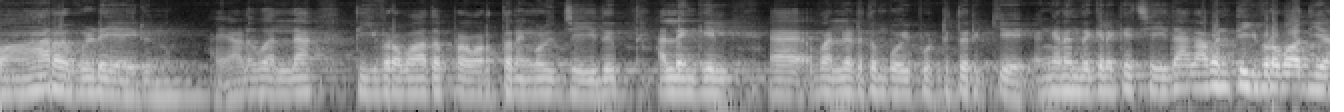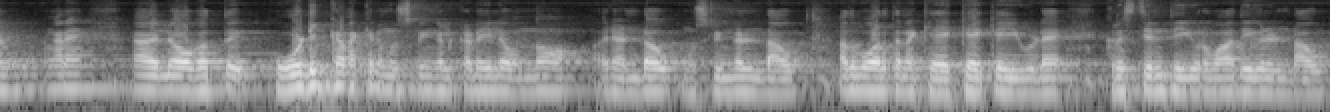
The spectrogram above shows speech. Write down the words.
ബാർ എവിടെയായിരുന്നു? അയാൾ വല്ല തീവ്രവാദ പ്രവർത്തനങ്ങൾ ചെയ്ത് അല്ലെങ്കിൽ വല്ലയിടത്തും പോയി പൊട്ടിത്തെറിക്കുകയോ അങ്ങനെ എന്തെങ്കിലുമൊക്കെ ചെയ്താൽ അവൻ തീവ്രവാദിയാണ് അങ്ങനെ ലോകത്ത് കോടിക്കണക്കിന് മുസ്ലിങ്ങൾക്കിടയിൽ ഒന്നോ രണ്ടോ മുസ്ലിങ്ങൾ ഉണ്ടാവും അതുപോലെ തന്നെ കെ കെ കെയുടെ ക്രിസ്ത്യൻ തീവ്രവാദികൾ ഉണ്ടാവും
